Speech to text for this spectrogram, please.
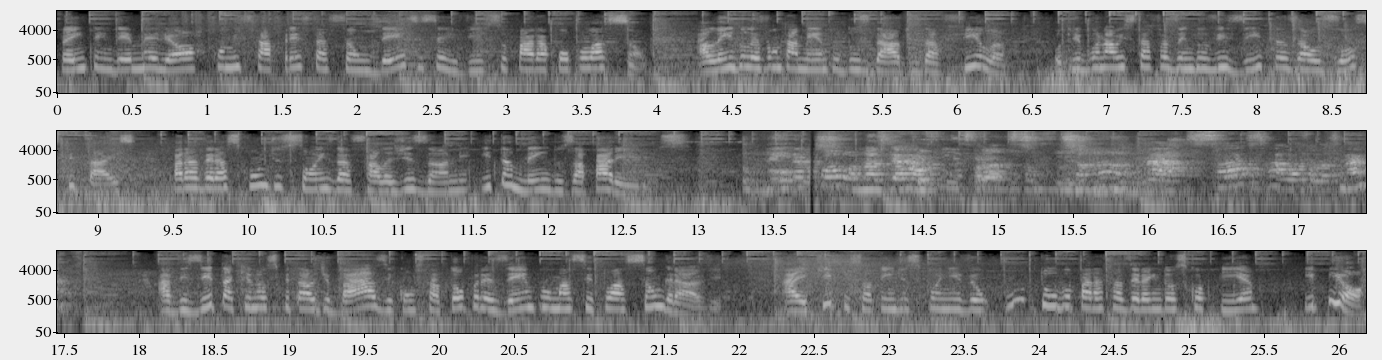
para entender melhor como está a prestação desse serviço para a população. Além do levantamento dos dados da fila, o tribunal está fazendo visitas aos hospitais para ver as condições das salas de exame e também dos aparelhos. Ainda colou nas garrafinhas funcionando? Ah, só a sala falou né? A visita aqui no hospital de base constatou, por exemplo, uma situação grave. A equipe só tem disponível um tubo para fazer a endoscopia e pior,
